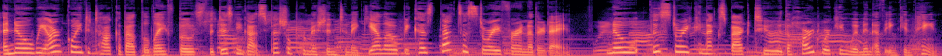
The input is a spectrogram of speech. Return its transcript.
And no, we aren't going to talk about the lifeboats that Disney got special permission to make yellow because that's a story for another day. No, this story connects back to the hardworking women of Ink and Paint,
